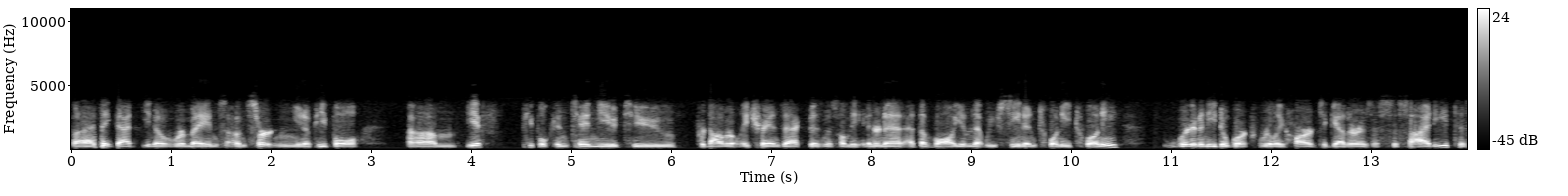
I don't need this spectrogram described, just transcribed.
But I think that you know remains uncertain. You know, people um, if people continue to predominantly transact business on the internet at the volume that we've seen in 2020, we're going to need to work really hard together as a society to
